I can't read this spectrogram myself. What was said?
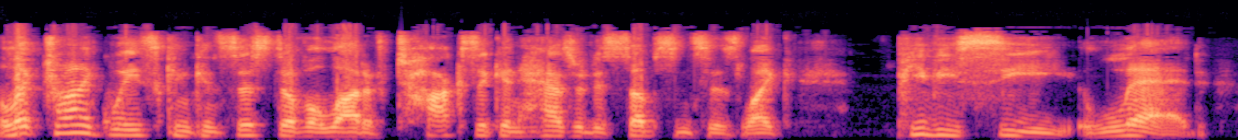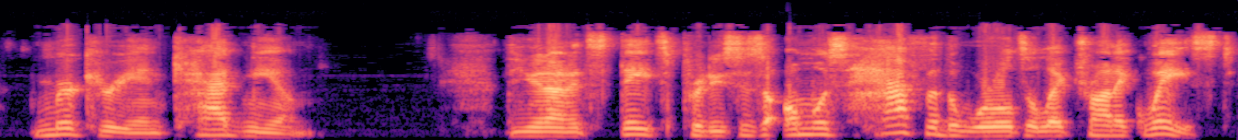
Electronic waste can consist of a lot of toxic and hazardous substances like PVC, lead, mercury, and cadmium. The United States produces almost half of the world's electronic waste,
